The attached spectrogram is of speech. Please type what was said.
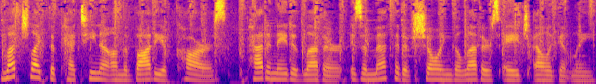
Much like the patina on the body of cars, patinated leather is a method of showing the leather's age elegantly.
